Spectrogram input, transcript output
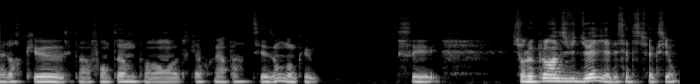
alors que c'était un fantôme pendant toute la première partie de saison. Donc c'est sur le plan individuel, il y a des satisfactions.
